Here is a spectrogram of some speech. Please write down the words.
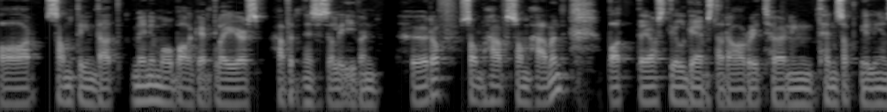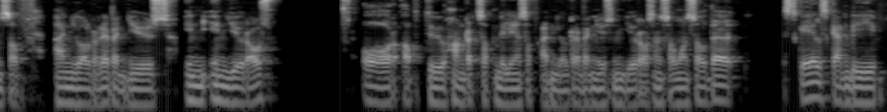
are something that many mobile game players haven't necessarily even heard of. Some have, some haven't, but there are still games that are returning tens of millions of annual revenues in, in euros or up to hundreds of millions of annual revenues in euros and so on. So the scales can be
